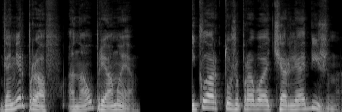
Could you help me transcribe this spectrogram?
Гомер прав, она упрямая. И Кларк тоже права, Чарли обижена.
